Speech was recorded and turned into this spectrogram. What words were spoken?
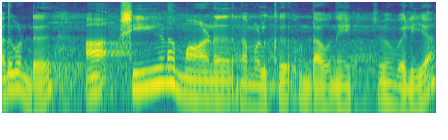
അതുകൊണ്ട് ആ ക്ഷീണമാണ് നമ്മൾക്ക് ഉണ്ടാകുന്ന ഏറ്റവും വലിയ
